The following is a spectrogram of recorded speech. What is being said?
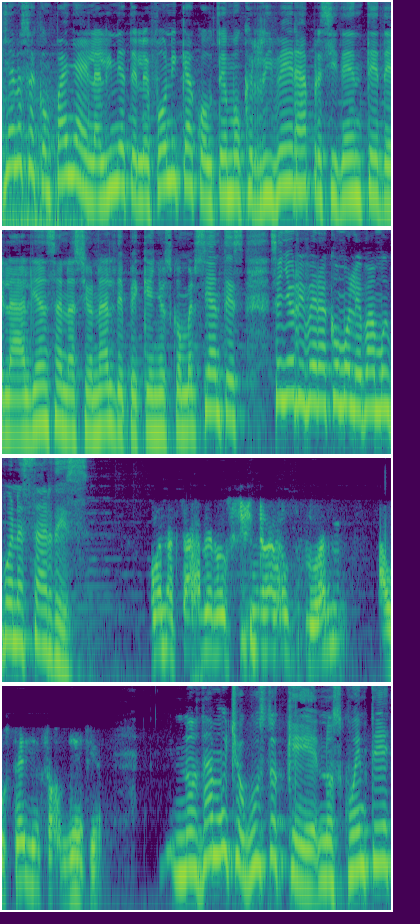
Ya nos acompaña en la línea telefónica Cuauhtémoc Rivera, presidente de la Alianza Nacional de Pequeños Comerciantes. Señor Rivera, ¿cómo le va? Muy buenas tardes. Buenas tardes, Rocío. Me a usted y a su audiencia. Nos da mucho gusto que nos cuente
